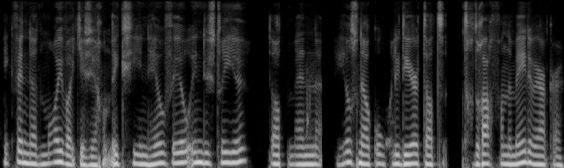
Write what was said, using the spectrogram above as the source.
Ik vind dat mooi wat je zegt, want ik zie in heel veel industrieën dat men heel snel concludeert dat het gedrag van de medewerker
